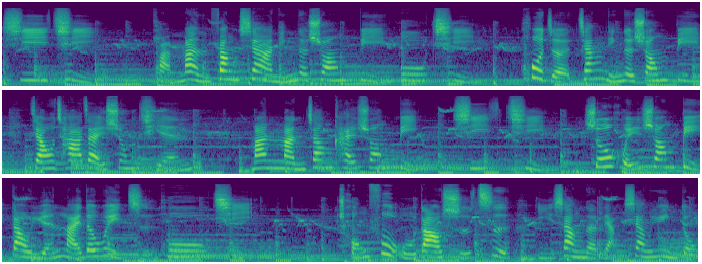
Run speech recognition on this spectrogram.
吸气，缓慢放下您的双臂，呼气。或者将您的双臂交叉在胸前，慢慢张开双臂，吸气，收回双臂到原来的位置，呼气，重复五到十次以上的两项运动。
